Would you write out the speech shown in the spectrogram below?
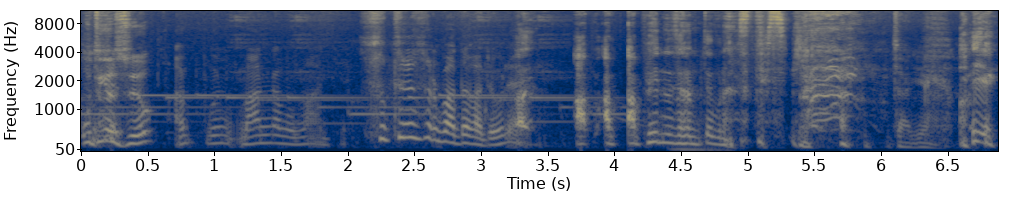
어떻게 했어요? 아, 뭐 만나보면 알지. 스트레스를 받아가지고 그래. 아, 앞, 앞, 앞에 있는 사람 때문에 스트레스. 자기야. 아, 예.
